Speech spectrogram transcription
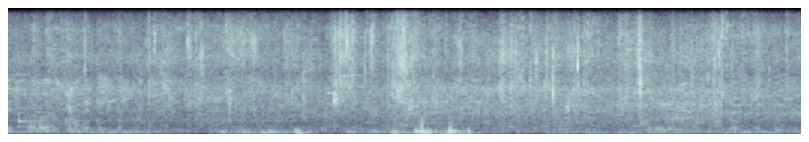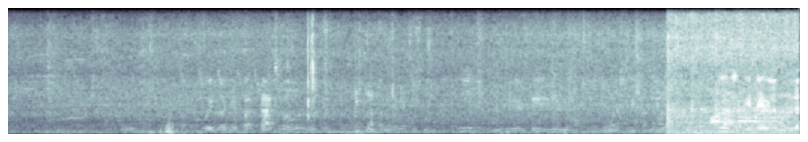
వాళ్ళు వచ్చే వరుణ్ రెడ్డి ట్యాక్స్ బాబు ముందుగా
